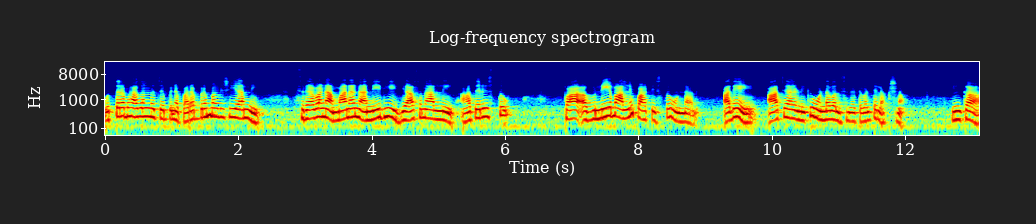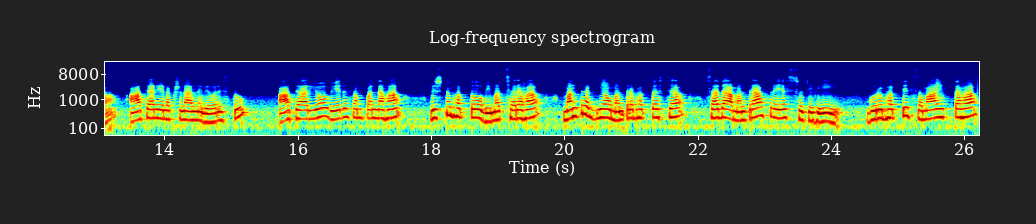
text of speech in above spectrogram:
ఉత్తర భాగంలో చెప్పిన పరబ్రహ్మ విషయాన్ని శ్రవణ మనన నిధి ధ్యాసనాల్ని ఆచరిస్తూ పా నియమాల్ని పాటిస్తూ ఉండాలి. అదే ఆచార్యునికి ఉండవలసినటువంటి లక్షణం. ఇంకా ఆచార్య లక్షణాలని వివరిస్తూ ఆచార్యో వేద సంపన్న విష్ణుభక్తో విమత్సర మంత్రజ్ఞో మంత్రభక్తశ్చ సదా మంత్రాశ్రయశుచి గురుభక్తి సమాయుక్త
